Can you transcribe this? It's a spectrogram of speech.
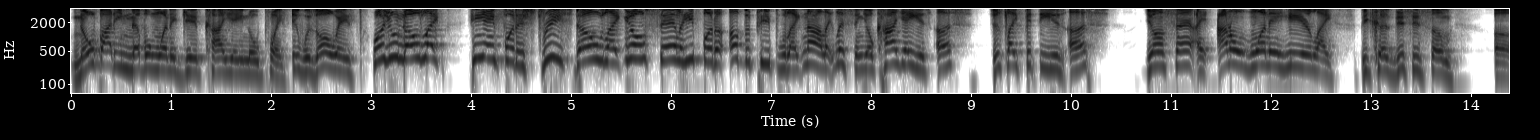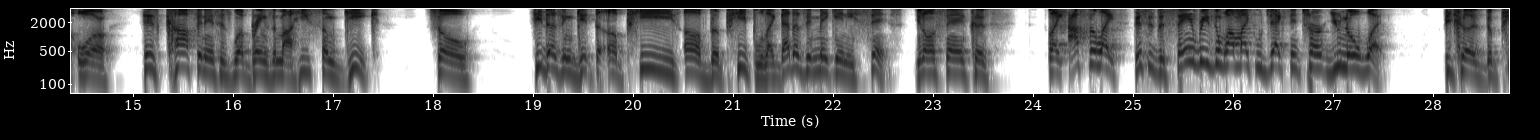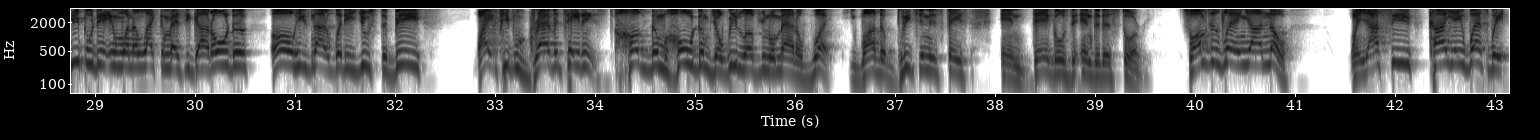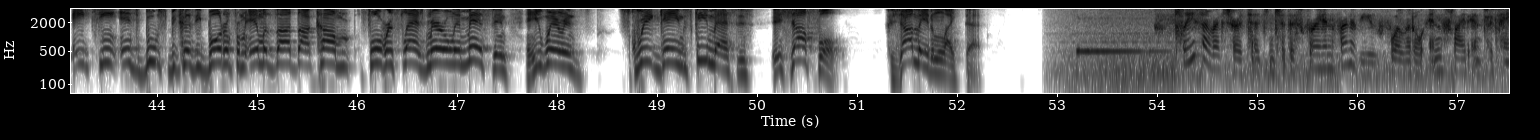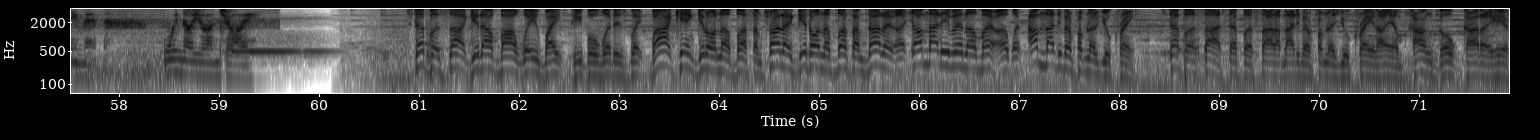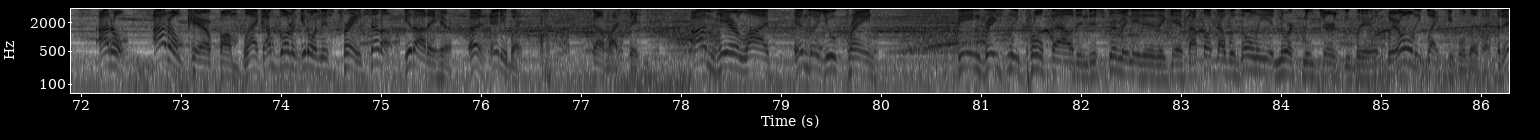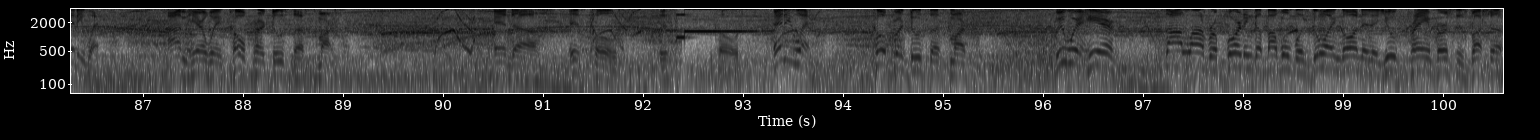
nobody never want to give Kanye no points. It was always, well, you know, like, he ain't for the streets, though. Like, you know what I'm saying? Like, he for the other people. Like, nah, like, listen, yo, Kanye is us, just like 50 is us. You know what I'm saying? I, I don't want to hear, like, because this is some, uh, or his confidence is what brings him out. He's some geek. So he doesn't get the appease of the people. Like, that doesn't make any sense. You know what I'm saying? Because, like, I feel like this is the same reason why Michael Jackson turned, you know what? Because the people didn't want to like him as he got older. Oh, he's not what he used to be. White people gravitated, hugged him, hold him. Yo, we love you no matter what. He wound up bleaching his face, and there goes the end of this story. So I'm just letting y'all know. When y'all see Kanye West with 18 inch boots because he bought them from Amazon.com forward slash Marilyn Manson and he wearing Squid Game ski masks, it's y'all fault. Cause y'all made him like that. Please direct your attention to the screen in front of you for a little in-flight entertainment. We know you'll enjoy. Step aside, get out my way, white people. What is wait? Why I can't get on the bus? I'm trying to get on the bus. I'm not. uh, I'm not even. Uh, uh, I'm not even from the Ukraine. Step aside, step aside. I'm not even from the Ukraine. I am Congo Kata here. I don't. I don't care if I'm black. I'm gonna get on this train. Shut up. Get out of here. Uh, anyway, got my face. I'm here live in the Ukraine, being racially profiled and discriminated against. I thought that was only in Newark, New Jersey, where where only black people live at. But anyway, I'm here with co-producer Smarts. And uh, it's cold. It's cold. Anyway, co-producer Smarts. We were here, sideline reporting about what was going on in the Ukraine versus Russia.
